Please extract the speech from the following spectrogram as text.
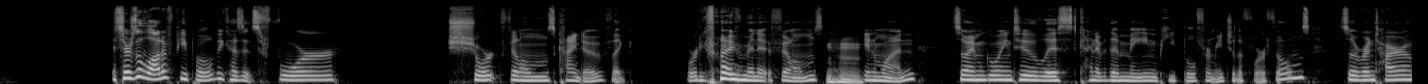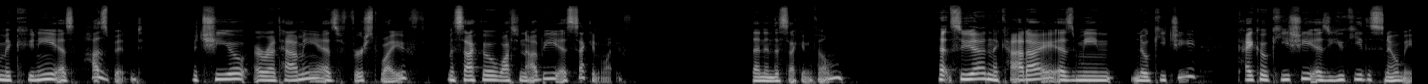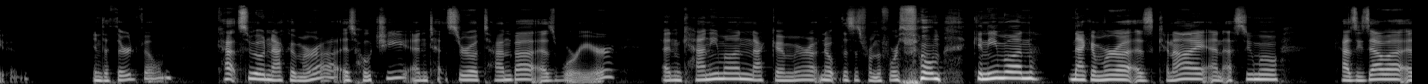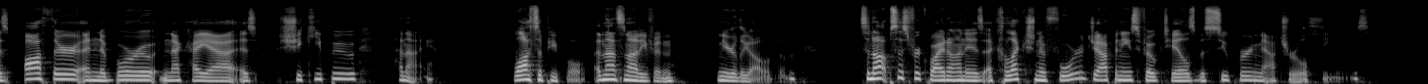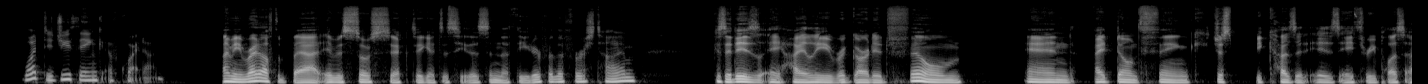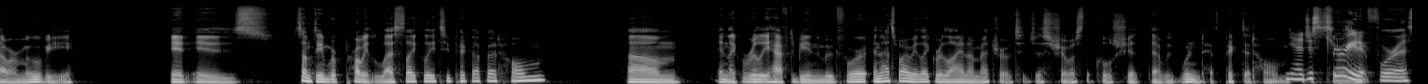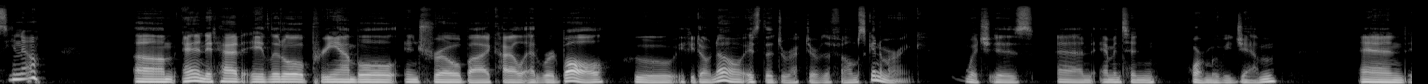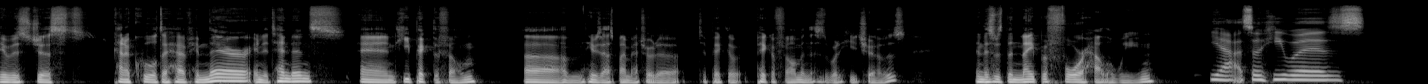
It stars a lot of people because it's four short films, kind of like 45 minute films Mm-hmm. in one. So I'm going to list kind of the main people from each of the four films. So Rentaro Mikuni as husband, Michiyo Aratama as first wife, Masako Watanabe as second wife. Then in the second film, Tetsuya Nakadai as Min Nokichi, Keiko Kishi as Yuki the Snow Maiden. In the third film, Katsuo Nakamura as Hoichi and Tetsuro Tanba as warrior, and Kanimon Nakamura. Nope, this is from the fourth film. Kanimon Nakamura as Kanai, and Asumo Kazizawa as author, and Noboru Nakaya as Shikipu Hanai. Lots of people, and that's not even nearly all of them. Synopsis for Kwaidan is a collection of four Japanese folk tales with supernatural themes. What did you think of Kwaidan? I mean, right off the bat, it was so sick to get to see this in the theater for the first time because it is a highly regarded film. And I don't think just because it is a three plus hour movie, it is something we're probably less likely to pick up at home um, and like really have to be in the mood for it. And that's why we like relying on Metro to just show us the cool shit that we wouldn't have picked at home. Yeah, just So- curate it for us, you know? um, and it had a little preamble intro by Kyle Edward Ball, who, if you don't know, is the director of the film Skinamarink, which is an Edmonton horror movie gem. And it was just kind of cool to have him there in attendance. And he picked the film. Um, he was asked by Metro to to pick a pick a film, and this is what he chose. And this was the night before Halloween. Yeah, so he was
